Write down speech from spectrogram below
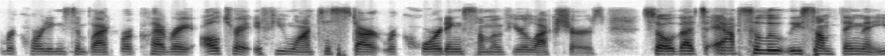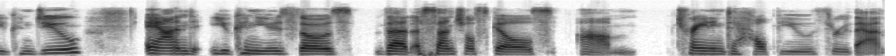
recordings in Blackboard Collaborate Ultra if you want to start recording some of your lectures. So that's absolutely something that you can do and you can use those, that essential skills um, training to help you through that.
